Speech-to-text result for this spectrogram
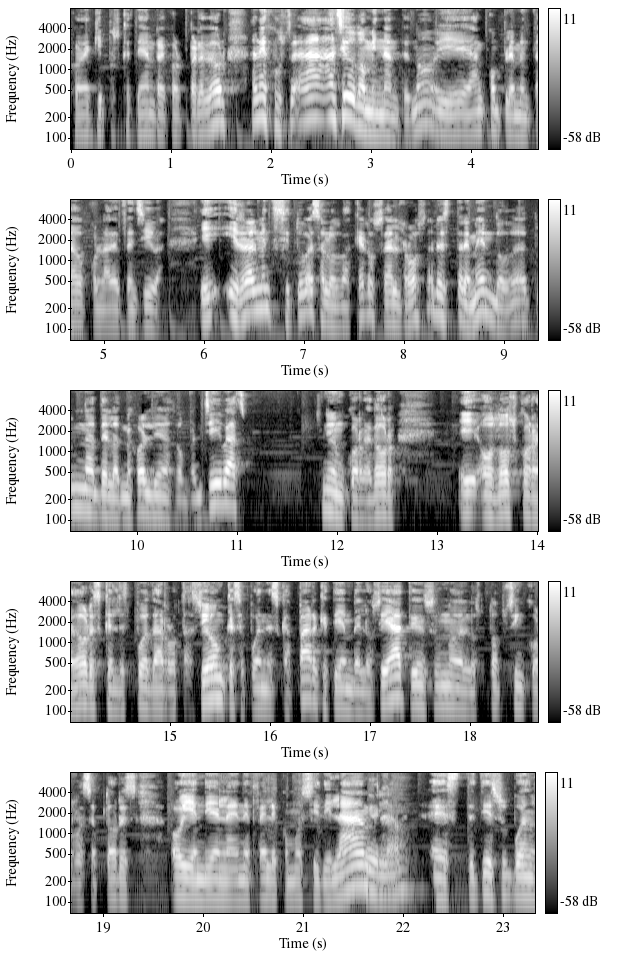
con equipos que tienen récord perdedor, han, han sido dominantes, ¿no? Y han complementado con la defensiva. Y, realmente si tú ves a los vaqueros, el roster es tremendo, una de las mejores líneas ofensivas, tiene un corredor o dos corredores que les puede dar rotación, que se pueden escapar, que tienen velocidad. Tienes uno de los top 5 receptores hoy en día en la NFL como CD Lamb. Este, tienes un buen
